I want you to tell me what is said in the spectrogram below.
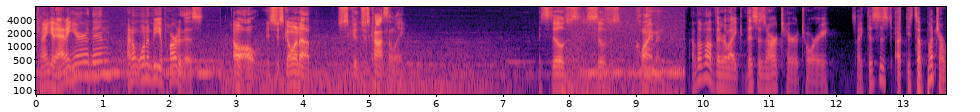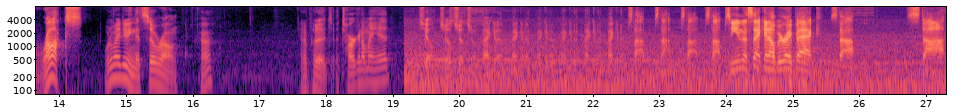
Can I get out of here then? I don't want to be a part of this. Oh, oh, it's just going up. Just, just constantly. It's still just, still just climbing. I love how they're like, this is our territory. It's like, this is, a, it's a bunch of rocks. What am I doing that's so wrong? Huh? Gotta put a, a target on my head? Chill, chill, chill, chill. Back it up, back it up, back it up, back it up, back it up, back it up. Stop, stop, stop, stop. See you in a second. I'll be right back. Stop. Stop.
